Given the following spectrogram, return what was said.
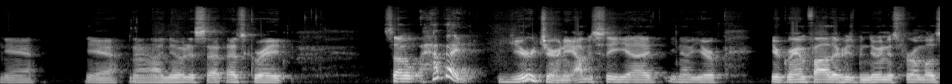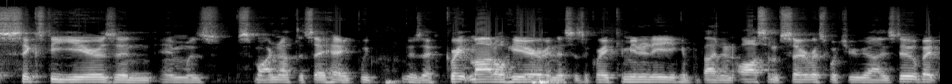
Yeah, yeah, I noticed that. That's great. So, how about your journey? Obviously, uh, you know your your grandfather, who's been doing this for almost sixty years, and and was smart enough to say, "Hey, we, there's a great model here, and this is a great community. You can provide an awesome service, which you guys do." But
